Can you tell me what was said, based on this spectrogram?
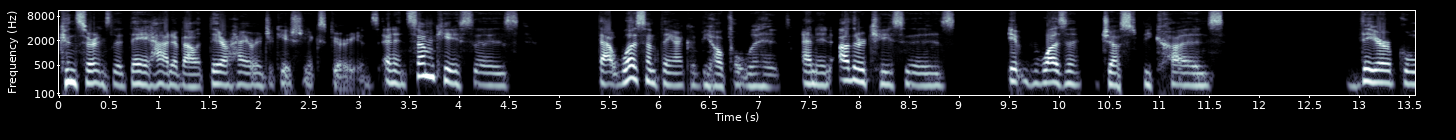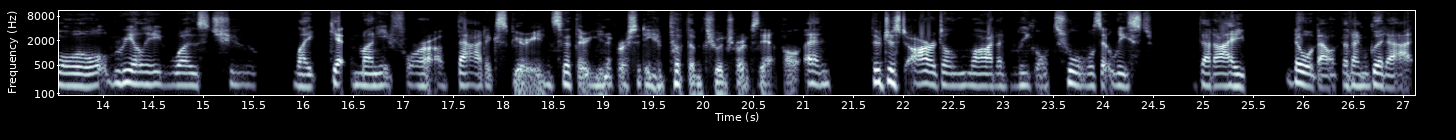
concerns that they had about their higher education experience. And in some cases, that was something I could be helpful with. And in other cases, it wasn't just because their goal really was to like get money for a bad experience that their university had put them through, for example. And there just aren't a lot of legal tools, at least that I know about, that I'm good at,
